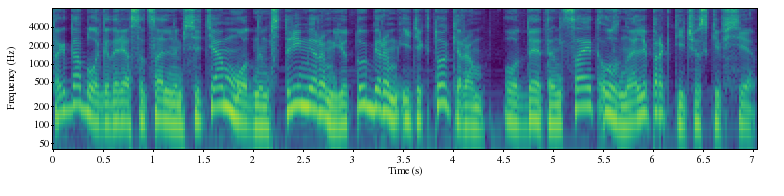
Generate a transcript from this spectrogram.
Тогда, благодаря социальным сетям, модным стримерам, ютуберам и тиктокерам, о Dead Inside узнали практически все.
